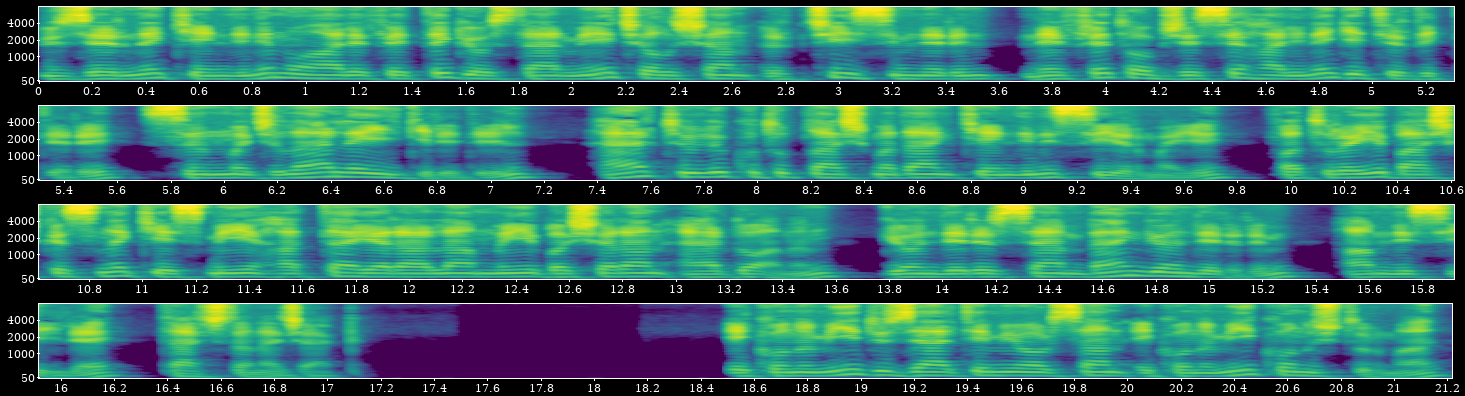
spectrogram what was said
Üzerine kendini muhalefette göstermeye çalışan ırkçı isimlerin nefret objesi haline getirdikleri sığınmacılarla ilgili dil, Her türlü kutuplaşmadan kendini sıyırmayı, faturayı başkasına kesmeyi hatta yararlanmayı başaran Erdoğan'ın gönderirsem ben gönderirim hamlesiyle taçlanacak. Ekonomiyi düzeltemiyorsan ekonomiyi konuşturma,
